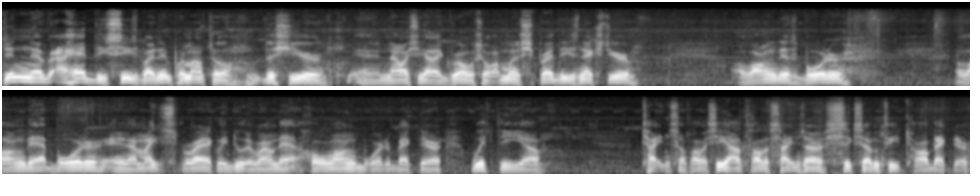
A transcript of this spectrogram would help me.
Didn't ever I had these seeds, but I didn't put them out till this year, and now I see how they grow. So I'm going to spread these next year along this border, along that border, and I might sporadically do it around that whole long border back there with the uh, Titan sunflower. See how tall the Titans are? Six, seven feet tall back there.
